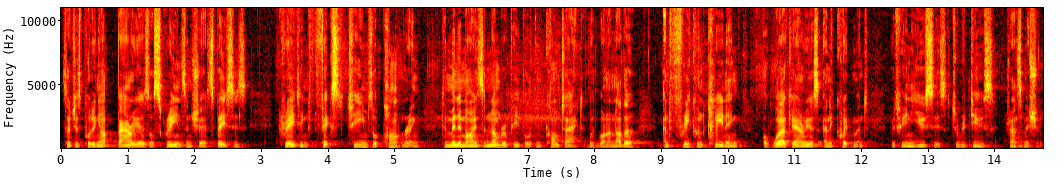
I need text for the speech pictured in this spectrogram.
such as putting up barriers or screens in shared spaces, creating fixed teams or partnering to minimize the number of people in contact with one another, and frequent cleaning of work areas and equipment between uses to reduce transmission.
